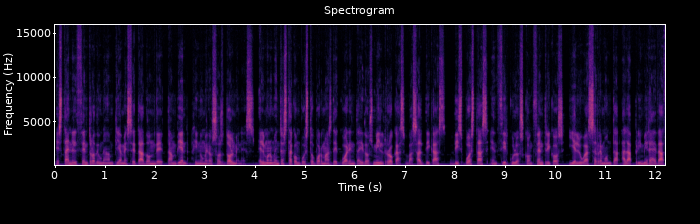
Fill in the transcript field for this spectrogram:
está en el centro de una amplia meseta donde también hay numerosos dólmenes. El monumento está compuesto por más de 42.000 rocas basálticas dispuestas en círculos concéntricos y el lugar se remonta a la primera edad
